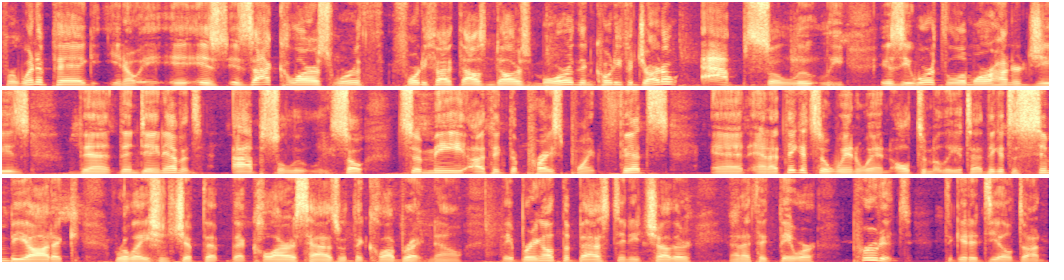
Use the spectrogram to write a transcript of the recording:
for Winnipeg, you know, is is Zach Collaros worth forty five thousand dollars more than Cody Fajardo? Absolutely. Is he worth a little more hundred G's than than Dane Evans? Absolutely. So to me, I think the price point fits. And, and I think it's a win-win. Ultimately, it's I think it's a symbiotic relationship that that Collaros has with the club right now. They bring out the best in each other, and I think they were prudent to get a deal done.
